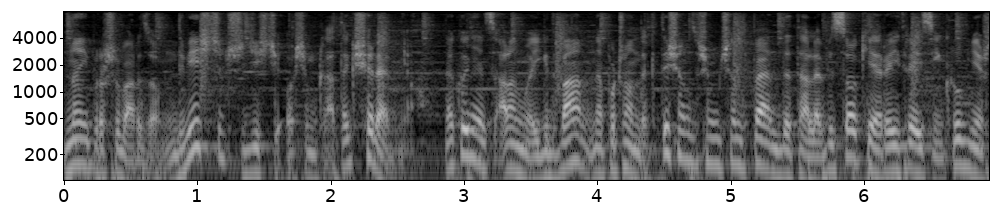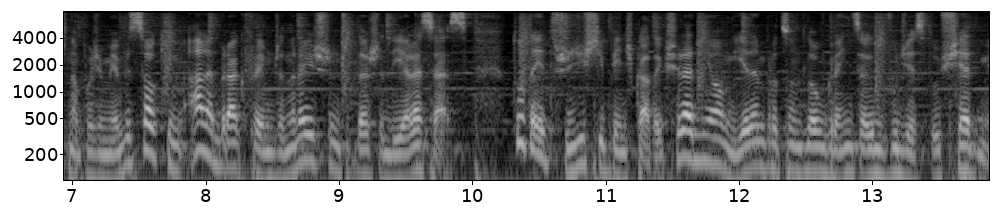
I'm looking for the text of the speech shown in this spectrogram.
no i proszę bardzo, 238 klatek średnio. Na koniec Alan Wake 2, na początek 1080p, detale wysokie, ray tracing również na poziomie wysokim, ale brak frame generation czy też DLSS. Tutaj 35 klatek średnio, 1% low w granicach 27.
